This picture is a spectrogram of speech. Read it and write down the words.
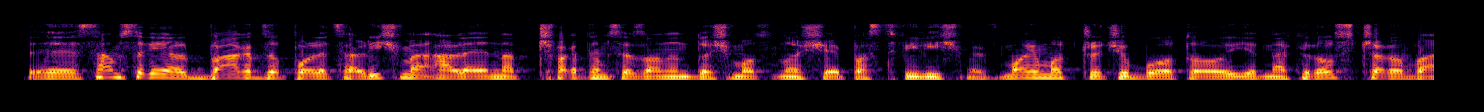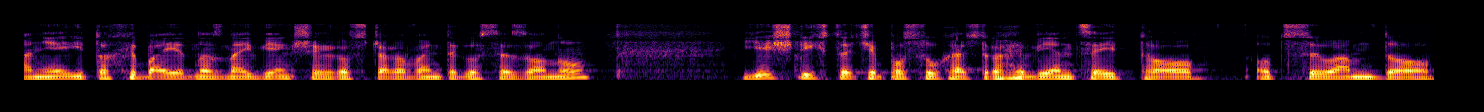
E, sam serial bardzo polecaliśmy, ale nad czwartym sezonem dość mocno się pastwiliśmy. W moim odczuciu było to jednak rozczarowanie i to chyba jedno z największych rozczarowań tego sezonu. Jeśli chcecie posłuchać trochę więcej, to odsyłam do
